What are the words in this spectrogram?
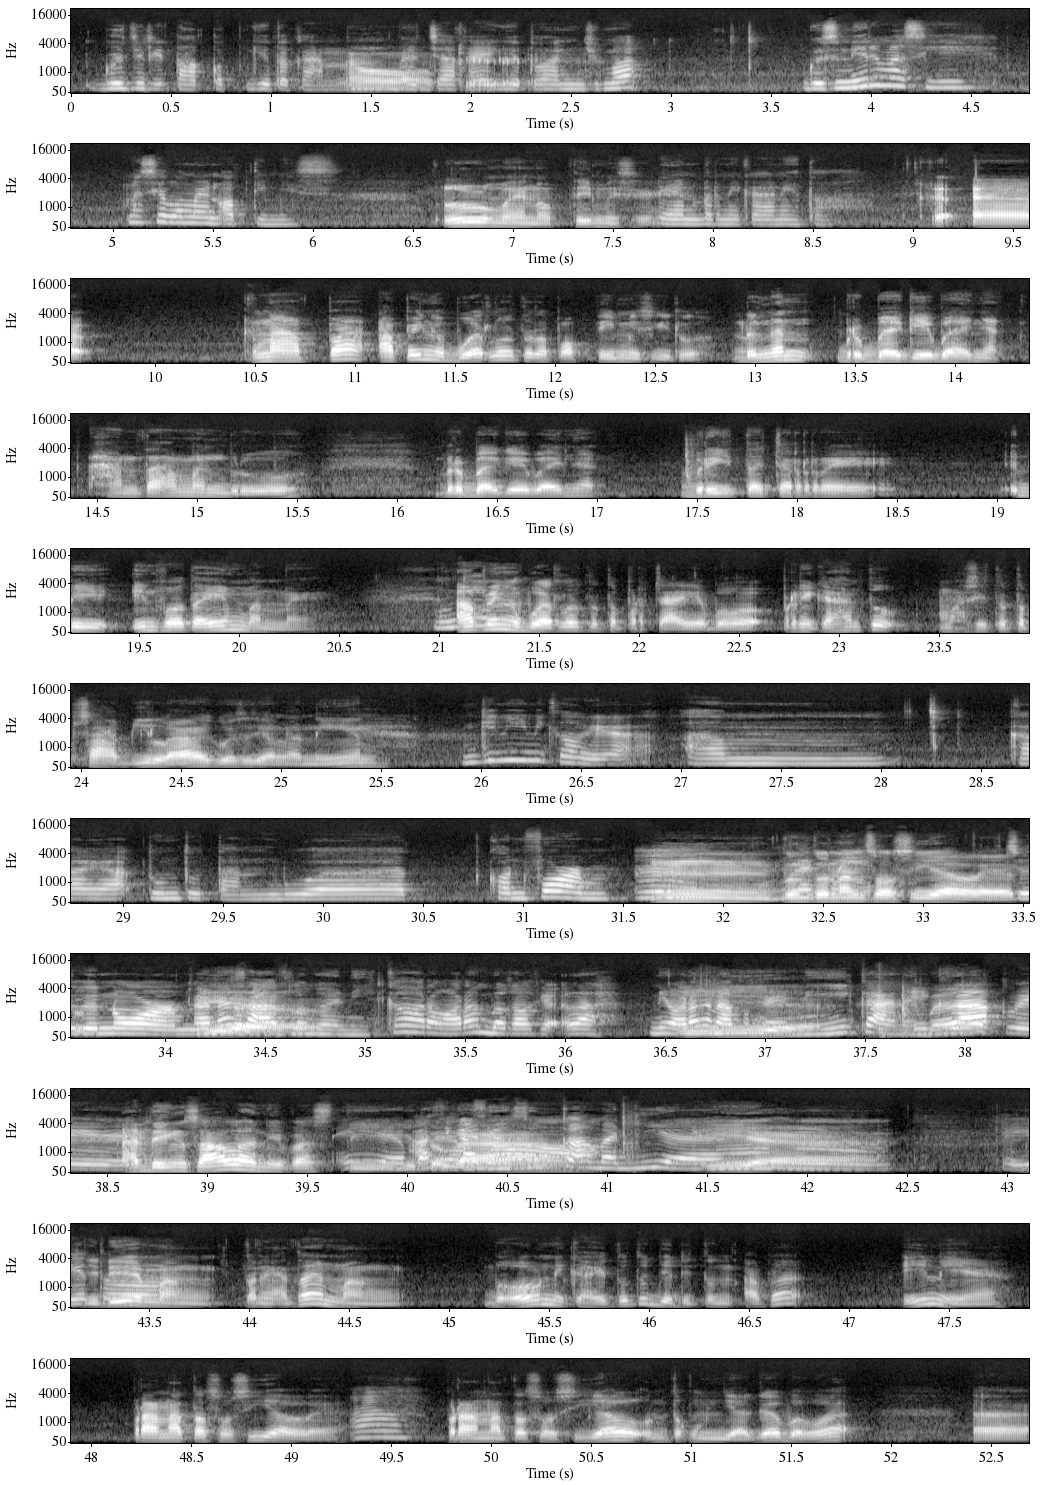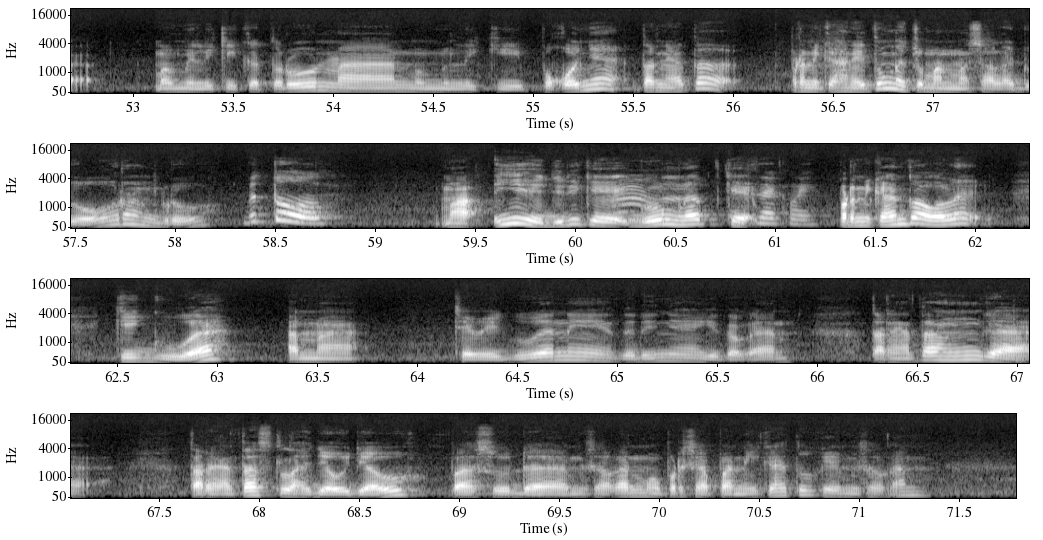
gue jadi takut gitu kan Oh, baca kayak oke. gituan cuma gue sendiri masih masih lumayan optimis lu lumayan optimis ya dengan pernikahan itu Ke- eh, kenapa apa yang ngebuat lo tetap optimis gitu loh dengan berbagai banyak hantaman bro berbagai banyak berita cerai di infotainment nih mungkin apa yang ngebuat lo tetap percaya bahwa pernikahan tuh masih tetap stabil lah gue sejalanin mungkin ini kali ya em, kayak tuntutan buat conform hmm, tuntunan exactly. sosial ya to the norm Karena Iya. saat lo gak nikah orang-orang bakal kayak lah, ini orang kenapa Iya. gak nikah aneh banget. exactly ada yang salah nih pasti Iya, gitu pasti kan gak ada yang kan. suka sama dia. Iya. Hmm, kayak gitu jadi emang ternyata emang bahwa nikah itu tuh jadi tun- apa ini ya peranata sosial ya Hmm, peranata sosial untuk menjaga bahwa eh, memiliki keturunan, memiliki pokoknya ternyata pernikahan itu nggak cuma masalah dua orang bro. betul Ma iya jadi kayak gue ngeliat kayak Exactly. pernikahan tuh awalnya kayak gue sama cewek gue nih tadinya gitu kan. Ternyata enggak. Ternyata setelah jauh-jauh pas sudah misalkan mau persiapan nikah tuh kayak misalkan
